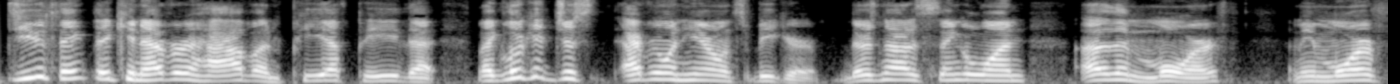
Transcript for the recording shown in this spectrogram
do you think they can ever have a PFP that, like, look at just everyone here on speaker? There's not a single one other than Morph. I mean, Morph,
